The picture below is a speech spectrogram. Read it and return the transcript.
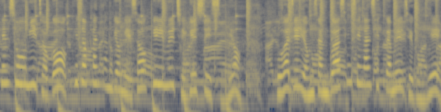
팬 소음이 적어 쾌적한 환경에서 게임을 즐길 수 있으며 고화질 영상과 생생한 색감을 제공해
